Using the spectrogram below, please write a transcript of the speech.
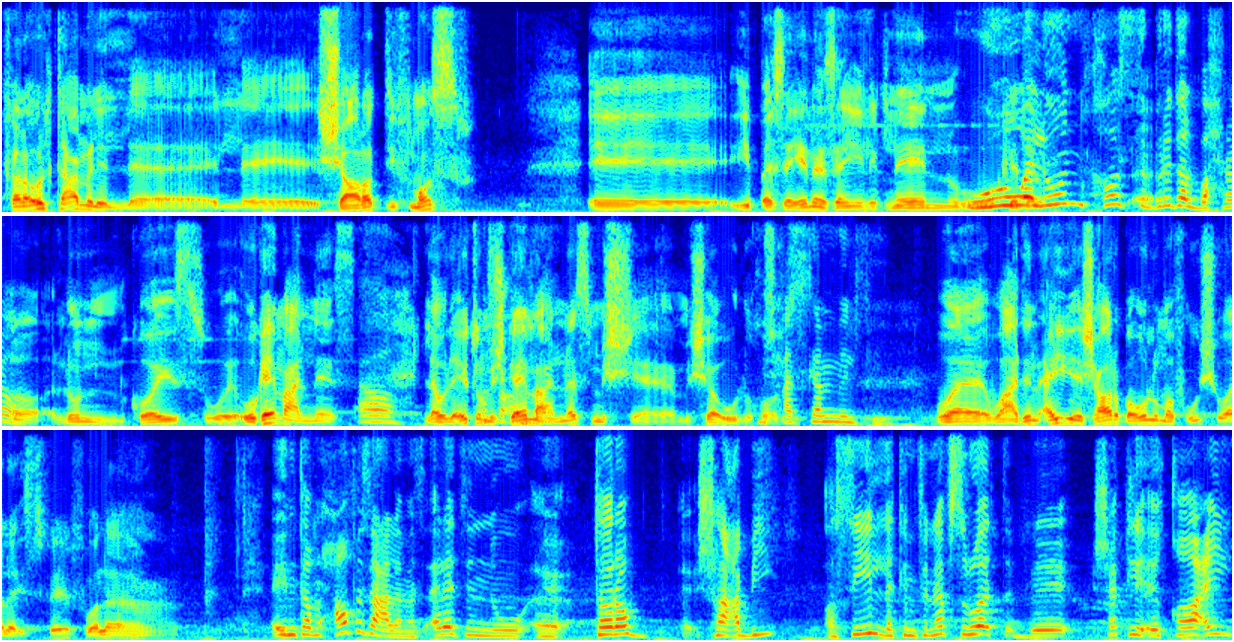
فأنا قلت أعمل ال- ال- الشعارات دي في مصر. يبقى زينا زي لبنان وهو. لون خاص برضا البحراوي آه لون كويس وجاي مع الناس. آه لو لقيته مش جاي. مع الناس مش مش هقوله مش خالص. هتكمل فيه. وبعدين أي اشعار بقوله ما فيهوش ولا إسفاف ولا أنت محافظ على مسألة إنه آه، طرب شعبي أصيل لكن في نفس الوقت بشكل إيقاعي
